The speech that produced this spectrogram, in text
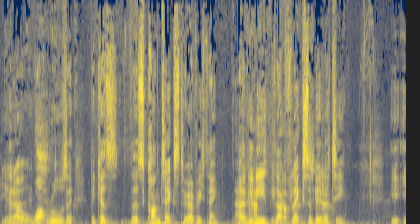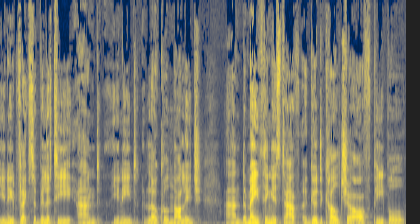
you know what rules are, because there's context to everything and you need that flexibility. You, you need flexibility and you need local knowledge. And the main thing is to have a good culture of people.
